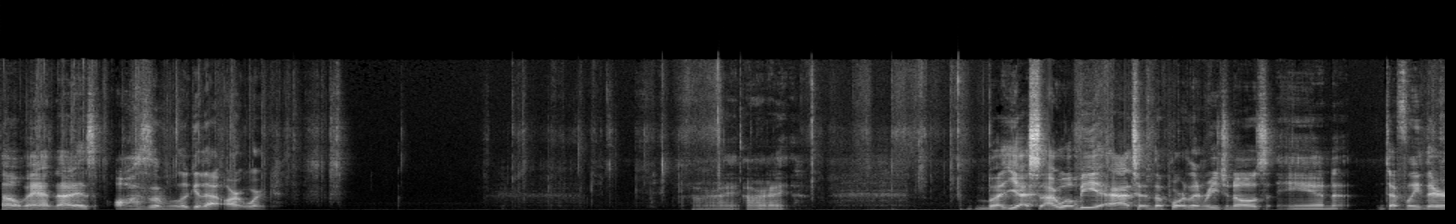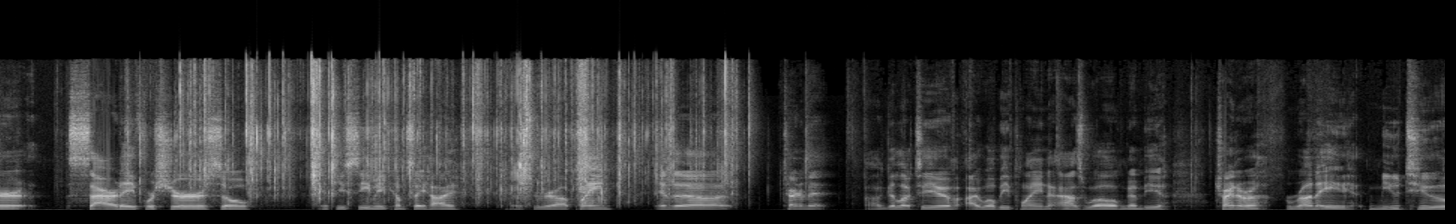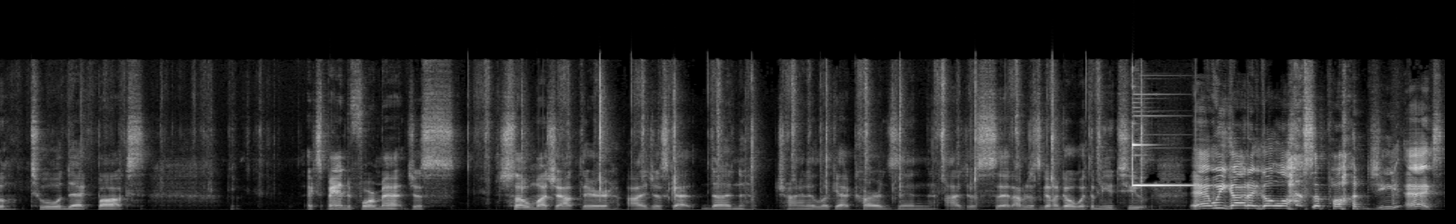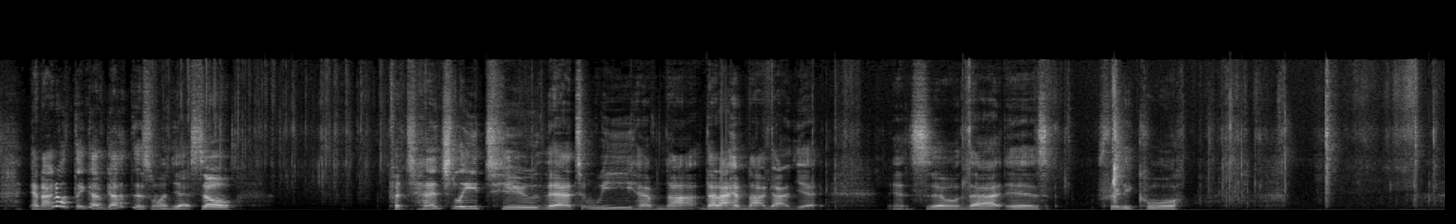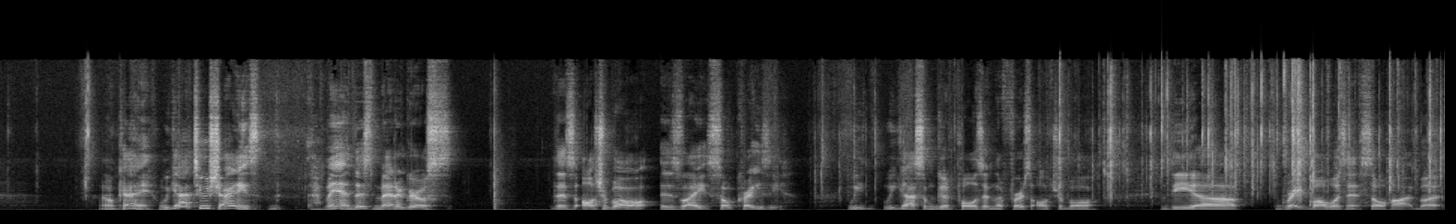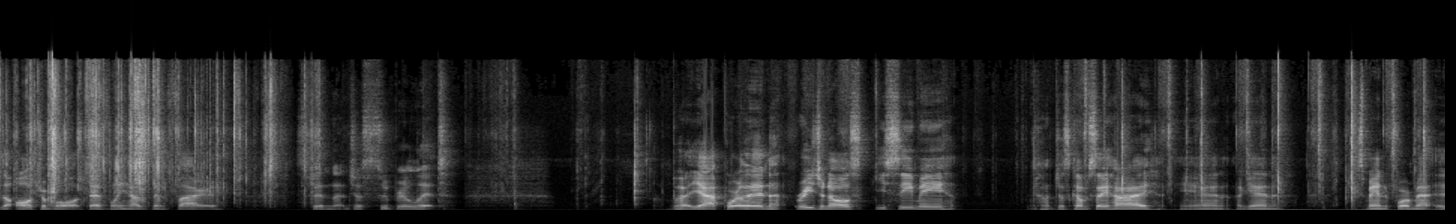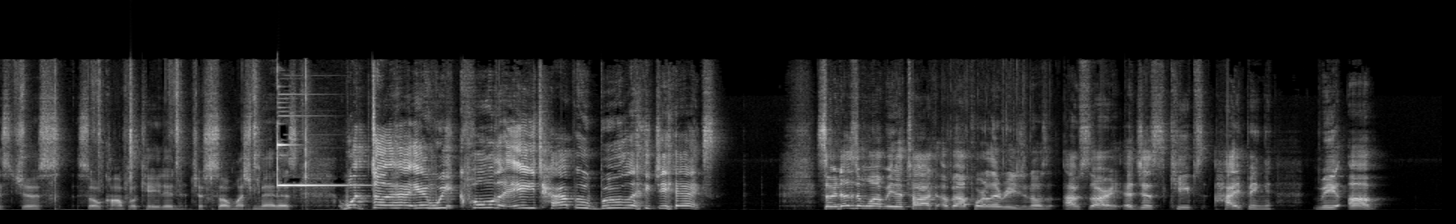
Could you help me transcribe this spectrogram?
Oh man, that is awesome. Look at that artwork. All right, all right. But yes, I will be at the Portland Regionals and definitely there Saturday for sure. So if you see me, come say hi. If you're uh, playing, in the tournament. Uh, good luck to you. I will be playing as well. I'm going to be trying to run a Mewtwo tool deck box. Expanded format, just so much out there. I just got done trying to look at cards and I just said, I'm just to go with the Mewtwo. And we got a Golisopod GX. And I don't think I've got this one yet. So potentially two that we have not, that I have not gotten yet. And so that is pretty cool. Okay, we got two shinies. Man, this Metagross, this Ultra Ball is like so crazy. We we got some good pulls in the first Ultra Ball. The uh, Great Ball wasn't so hot, but the Ultra Ball definitely has been fire. It's been just super lit. But yeah, Portland Regionals, you see me, just come say hi. And again, expanded format is just so complicated, just so much metas. What the heck? And we pulled a Tapu Bulu GX. So it doesn't want me to talk about Portland Regionals. I'm sorry. It just keeps hyping me up.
